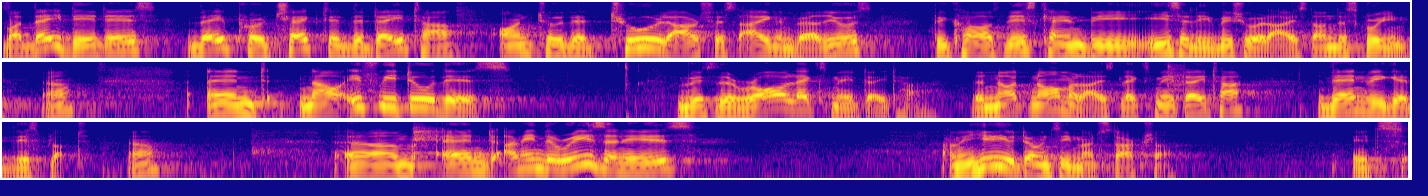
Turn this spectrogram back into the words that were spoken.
What they did is they projected the data onto the two largest eigenvalues because this can be easily visualized on the screen. Yeah? And now if we do this with the raw LexMed data, the not normalized LexMed data, then we get this plot. Yeah? Um, and I mean, the reason is, I mean, here you don't see much structure. It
